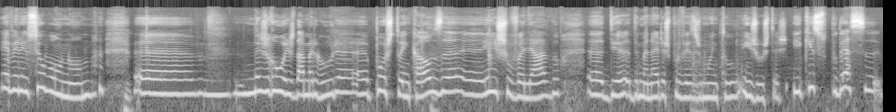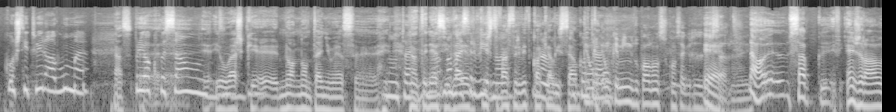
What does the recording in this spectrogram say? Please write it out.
a verem o seu bom nome uh, nas ruas da amargura uh, posto em causa, uh, enxovalhado de, de maneiras por vezes muito injustas e que isso pudesse constituir alguma preocupação. eu acho que não não, não tenho essa, não, tenho, não tenho essa não, ideia servir, de que isto vai servir de qualquer não, lição. É um, é um, caminho do qual não se consegue regressar. É. Não, é eh, sabe que, enfim, em geral,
